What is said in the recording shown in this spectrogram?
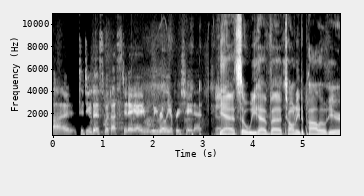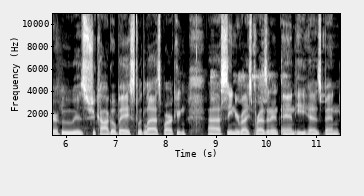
uh, to do this with us today. I, we really appreciate it. Yeah, so we have uh, Tony DiPaolo here, who is Chicago based with Laz Parking, uh, senior vice president, and he has been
